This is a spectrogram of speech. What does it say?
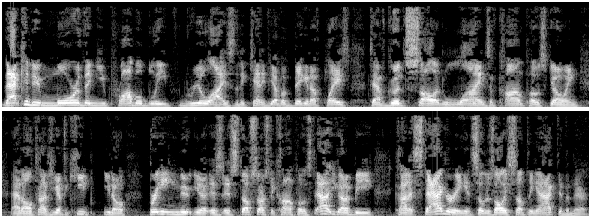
that can do more than you probably realize that it can. If you have a big enough place to have good solid lines of compost going at all times, you have to keep, you know, bringing new, you know, as, as stuff starts to compost out, you got to be kind of staggering it so there's always something active in there.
